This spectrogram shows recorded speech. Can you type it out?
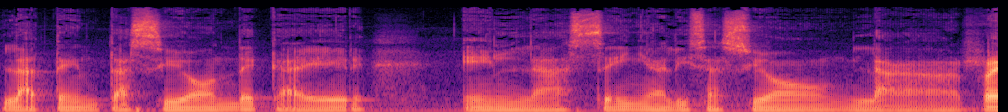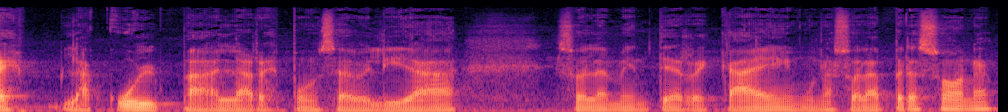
la tentación de caer en la señalización, la, la culpa, la responsabilidad solamente recae en una sola persona,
